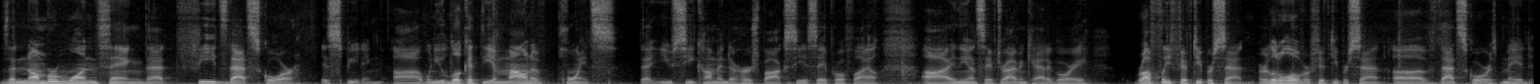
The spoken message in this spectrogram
the number one thing that feeds that score is speeding. Uh, when you look at the amount of points that you see come into Hirschbach's CSA profile uh, in the unsafe driving category, roughly 50% or a little over 50% of that score is made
